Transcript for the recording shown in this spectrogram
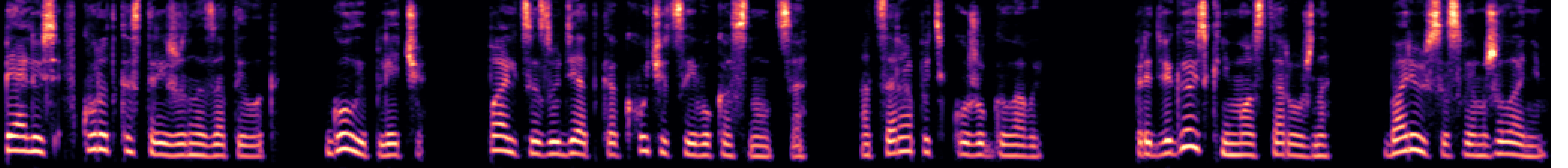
Пялюсь в коротко стриженный затылок, голые плечи. Пальцы зудят, как хочется его коснуться, оцарапать кожу головы. Придвигаюсь к нему осторожно, борюсь со своим желанием.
